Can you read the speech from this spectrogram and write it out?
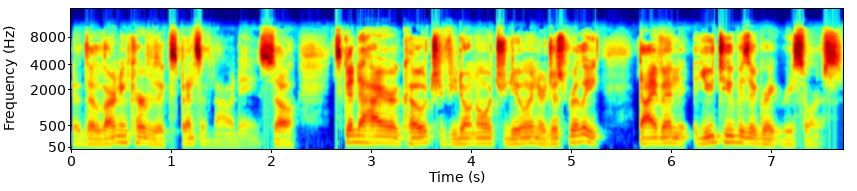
the learning curve is expensive nowadays. So it's good to hire a coach if you don't know what you're doing or just really dive in. YouTube is a great resource.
